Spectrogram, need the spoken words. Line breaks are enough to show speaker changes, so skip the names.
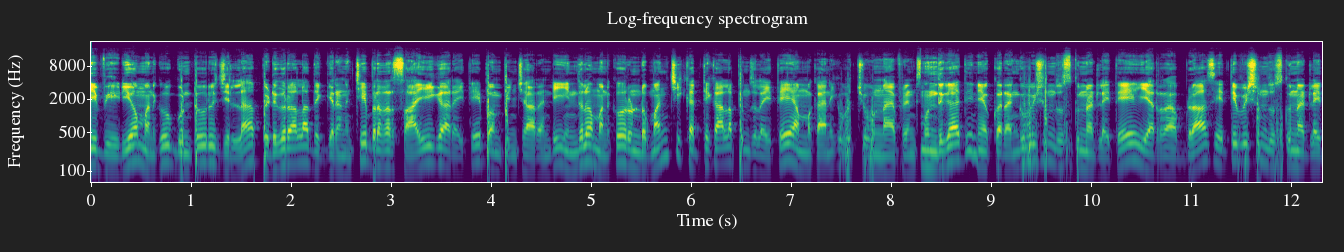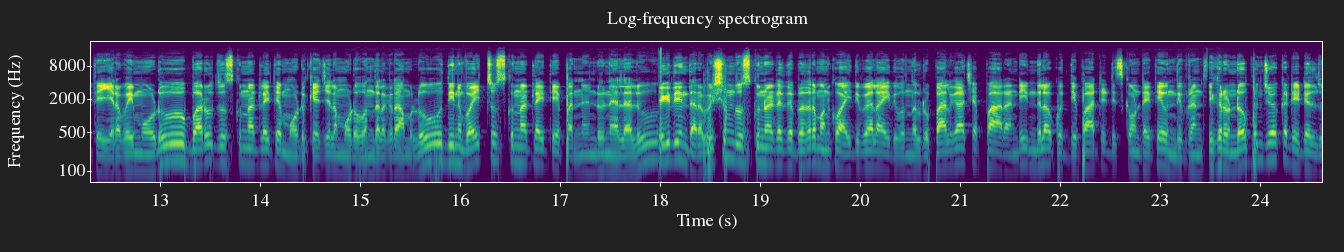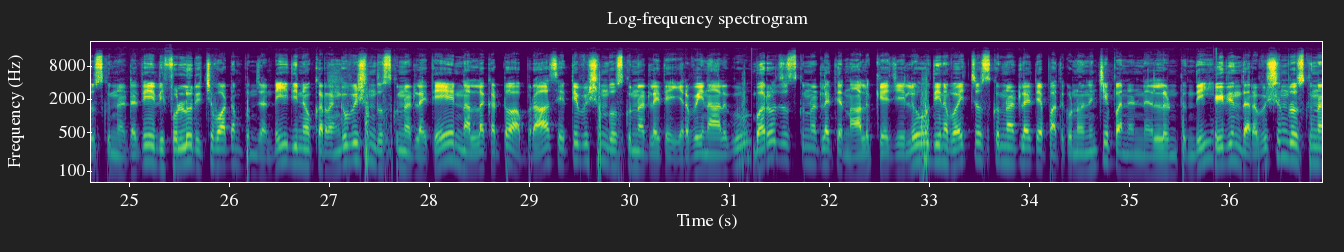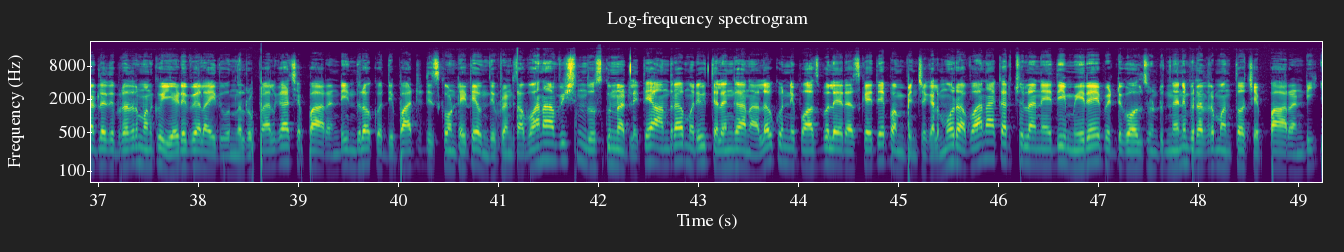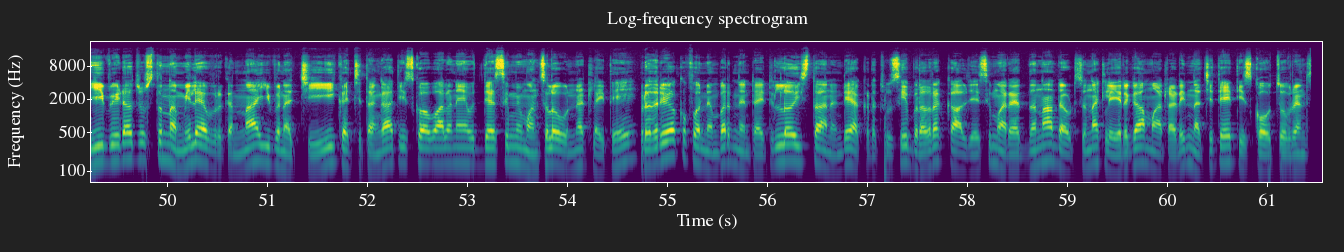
ఈ వీడియో మనకు గుంటూరు జిల్లా పిడుగురాల దగ్గర నుంచి బ్రదర్ సాయి గారు అయితే పంపించారండి. ఇందులో మనకు రెండు మంచి కత్తికాల పుంజులు అయితే అమ్మకానికి వచ్చి ఉన్నాయి ఫ్రెండ్స్. ముందుగా దీని యొక్క రంగు విషయం చూసుకున్నట్లయితే ఎర్ర బ్రాస్ ఎత్తి విషయం చూసుకున్నట్లయితే ఇరవై మూడు బరువు చూసుకున్నట్లయితే మూడు కేజీల మూడు వందల గ్రాములు దీని వయసు చూసుకున్నట్లయితే పన్నెండు నెలలు. ఇక దీని ధర విషయం చూసుకున్నట్లయితే బ్రదర్ మనకు ఐదు వేల ఐదు వందల రూపాయలుగా చెప్పారండి. ఇందులో కొద్దిపాటి డిస్కౌంట్ అయితే ఉంది ఫ్రెండ్స్. ఇక రెండో పుంజు యొక్క డీటెయిల్ చూసుకున్నట్లయితే ఇది ఫుల్ రిచ్ వాటం పుంజ అండి. దీని యొక్క రంగు విషయం చూసుకున్నట్లయితే నల్లకట్టు ఆ బ్రాస్ ఎత్తి విషయం చూసుకున్నట్లయితే ఇరవై నాలుగు బరువు చూసుకున్నట్లయితే నాలుగు కేజీలు దీని వయసు చూసుకున్నట్లయితే పదకొండు నుంచి పన్నెండు నెలలు ఉంటుంది. దీని ధర విషయం చూసుకున్నట్లయితే బ్రదర్ మనకు ఏడు వేల ఐదు వందల రూపాయలుగా చెప్పారండి. ఇందులో కొద్దిపాటి డిస్కౌంట్ అయితే ఉంది ఫ్రెండ్స్. రవాణా విషయం చూసుకున్నట్లయితే ఆంధ్ర మరియు తెలంగాణలో కొన్ని పాసిబుల్ ఏరియాస్ అయితే పంపించగలము. రవాణా ఖర్చులు అనేది మీరే పెట్టుకోవాల్సి ఉంటుందని బ్రదర్ మనతో చెప్పారండి. ఈ వీడియో చూస్తున్న మీలో ఎవరికన్నా ఇవి నచ్చి ఖచ్చితంగా తీసుకోవాలనే ఉద్దేశం మీ మనసులో ఉన్నట్లయితే బ్రదర్ యొక్క ఫోన్ నెంబర్ నేను టైటిల్లో ఇస్తానండి. అక్కడ చూసి బ్రదర్ కాల్ చేసి మరేదన్నా డౌట్స్ ఉన్నా క్లియర్గా మాట్లాడి నచ్చితే తీసుకోవచ్చు ఫ్రెండ్స్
